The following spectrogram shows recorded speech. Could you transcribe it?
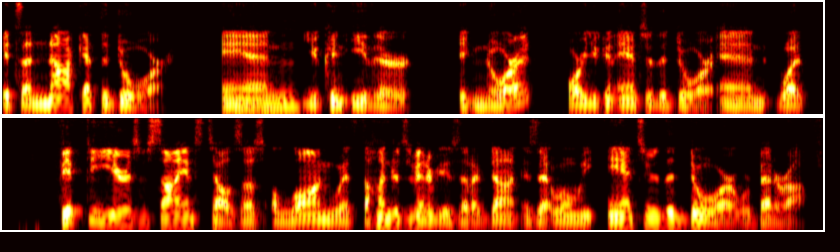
It's a knock at the door. And mm-hmm. you can either ignore it or you can answer the door. And what 50 years of science tells us, along with the hundreds of interviews that I've done, is that when we answer the door, we're better off.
